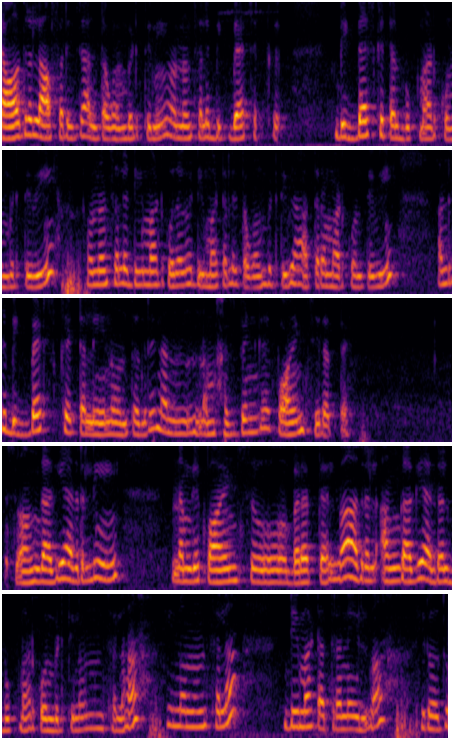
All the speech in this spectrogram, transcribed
ಯಾವುದ್ರಲ್ಲಿ ಆಫರ್ ಇದ್ದರೆ ಅಲ್ಲಿ ತೊಗೊಂಡ್ಬಿಡ್ತೀನಿ. ಒಂದೊಂದು ಸಲ ಬಿಗ್ ಬ್ಯಾಸ್ಕೆಟ್ ಬಿಗ್ ಬ್ಯಾಸ್ಕೆಟಲ್ಲಿ ಬುಕ್ ಮಾಡ್ಕೊಂಡ್ಬಿಡ್ತೀವಿ. ಒಂದೊಂದು ಸಲ ಡಿಮಾರ್ಟ್ಗೆ ಹೋದಾಗ ಡಿಮಾರ್ಟಲ್ಲೇ ತೊಗೊಂಡ್ಬಿಡ್ತೀವಿ, ಆ ಥರ ಮಾಡ್ಕೊತೀವಿ. ಅಂದರೆ ಬಿಗ್ ಬ್ಯಾಸ್ಕೆಟಲ್ಲಿ ಏನು ಅಂತಂದರೆ ನನ್ನ ನಮ್ಮ ಹಸ್ಬೆಂಡ್ಗೆ ಪಾಯಿಂಟ್ಸ್ ಇರುತ್ತೆ. ಸೊ ಹಂಗಾಗಿ ಅದರಲ್ಲಿ ನಮಗೆ ಪಾಯಿಂಟ್ಸು ಬರುತ್ತೆ ಅಲ್ವಾ? ಅದರಲ್ಲಿ ಹಂಗಾಗಿ ಅದರಲ್ಲಿ ಬುಕ್ ಮಾಡ್ಕೊಂಡ್ಬಿಡ್ತೀನಿ ಒಂದೊಂದು ಸಲ ಇನ್ನೊಂದೊಂದು ಸಲ ಡಿಮಾರ್ಟ್ ಹತ್ರನೇ ಇಲ್ವಾ ಇರೋದು,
